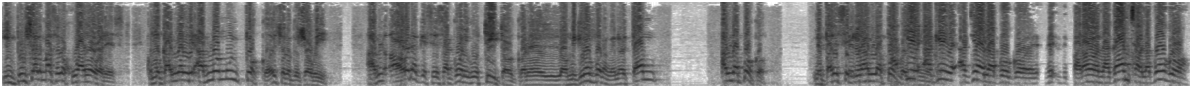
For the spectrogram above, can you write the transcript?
impulsar más a los jugadores, como que habló, habló muy poco, eso es lo que yo vi. Habló, ahora que se sacó el gustito con el- los micrófonos que no están, habla poco. Me parece que habla poco. Aquí, aquí, aquí habla poco. eh, parado en la cancha habla poco.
